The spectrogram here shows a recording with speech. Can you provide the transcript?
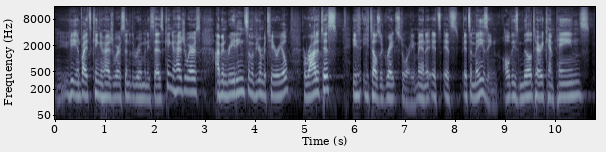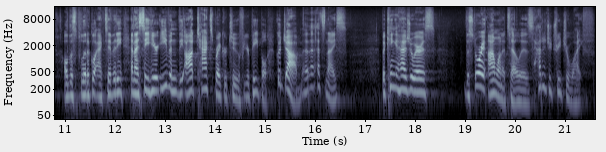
He invites King Ahasuerus into the room and he says, King Ahasuerus, I've been reading some of your material. Herodotus, he, he tells a great story. Man, it's, it's, it's amazing. All these military campaigns, all this political activity. And I see here even the odd tax break or two for your people. Good job. That's nice. But King Ahasuerus, the story I want to tell is how did you treat your wife?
